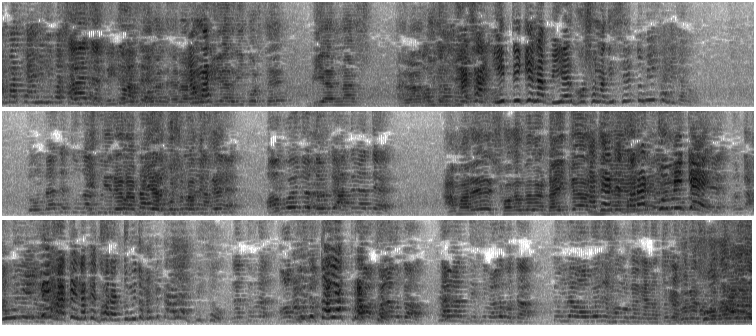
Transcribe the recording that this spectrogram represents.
আমার ফ্যামিলি বাসায় আয় যে আছে। ভিডিও আছে। বলেন হেরা আমার- বিয়ার ই করছে বিয়ার না হেরা দুজন বিয়ে আচ্ছা ইতিকে না বিয়ের ঘোষণা দিছে? তুমি এখানে কেন? তোমরা যে চুটা চুটি ইতিরে না করছ, বিয়ার ঘোষণা দিছে? অবৈধ ধরছে হাতে হাতে। আমারে সকালবেলা ডাইকা হাতে হাতে ধরার তুমি কে? তুমি কে হাতে নাতে ধরার? তুমি তোমাকে তালাক দিছো। না তোমরা তালাক প্রাপ্ত। তালাক দিছি ভালো কথা। তোমরা অবৈধ সম্পর্ক কেন? চুটি- সকালবেলা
